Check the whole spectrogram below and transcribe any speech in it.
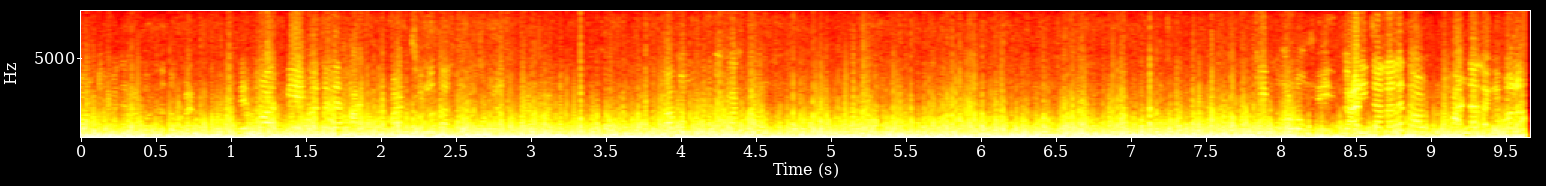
কম দামে যেন বসে দোকান এরপর আজকে এই বাজারে হাট বার ছিল তার জন্য ছিল দোকান বার। বাবু, দোকান খোলা। কি গরম এই গাড়ি চালালে তাও একটু ঠান্ডা লাগে বলো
